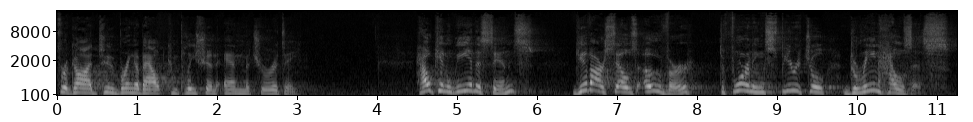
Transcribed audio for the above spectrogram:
for God to bring about completion and maturity? How can we, in a sense, give ourselves over to forming spiritual greenhouses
